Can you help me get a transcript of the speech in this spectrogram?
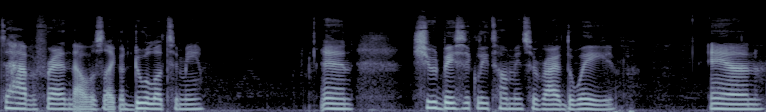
to have a friend that was like a doula to me. And she would basically tell me to ride the wave. And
